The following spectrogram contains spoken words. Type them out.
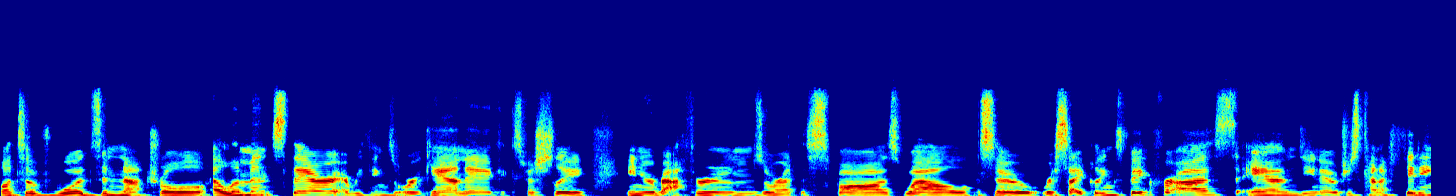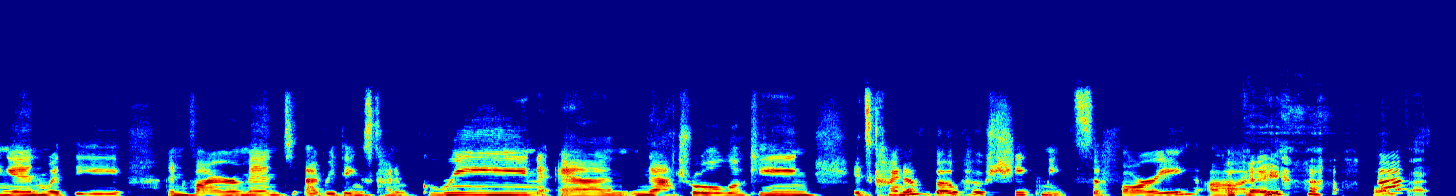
lots of woods and natural elements there. Everything's organic, especially in your bathrooms or at the spa as well. So recycling's big for us and, you know, just kind of fitting in with the environment. Everything's kind of green and natural natural looking. It's kind of boho chic meets safari. Um, okay. like that.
